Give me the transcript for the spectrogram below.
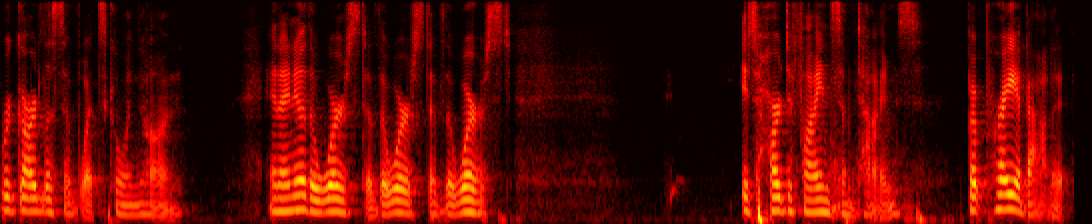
regardless of what's going on. And I know the worst of the worst of the worst. It's hard to find sometimes, but pray about it.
